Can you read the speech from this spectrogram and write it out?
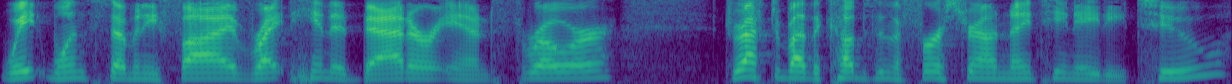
weight 175, right-handed batter and thrower. Drafted by the Cubs in the first round 1982.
